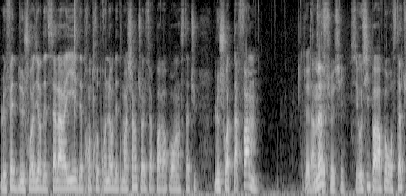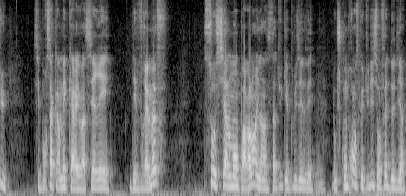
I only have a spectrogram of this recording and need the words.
Le fait de choisir d'être salarié, d'être entrepreneur, d'être machin, tu vas le faire par rapport à un statut. Le choix de ta femme, ta meuf, aussi. c'est aussi par rapport au statut. C'est pour ça qu'un mec qui arrive à serrer des vraies meufs, socialement parlant, il a un statut qui est plus élevé. Mm. Donc je comprends ce que tu dis sur le fait de dire,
